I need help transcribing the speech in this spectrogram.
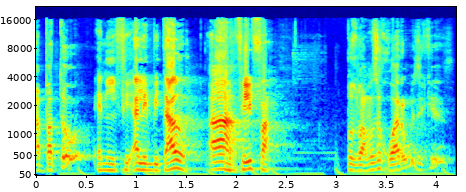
¿A pato? En el fi- al invitado. Ah. En FIFA. Pues vamos a jugar, güey, si quieres.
